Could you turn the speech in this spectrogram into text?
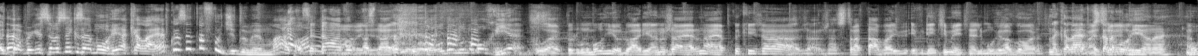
ah, Não, porque se você quiser morrer naquela época, você tá fudido mesmo. Ah, Não, você tava. Não, já- Todo mundo morria. Ué, todo mundo morria. O do Ariano já era na época que já, já, já se tratava, evidentemente, né? Ele morreu agora. Naquela época os caras morriam, né? Morriam.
